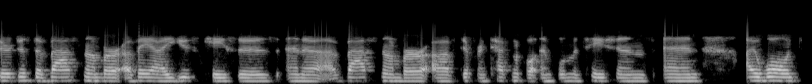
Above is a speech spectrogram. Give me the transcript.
there are just a vast number of AI use cases and a vast number of different technical implementations. And I won't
